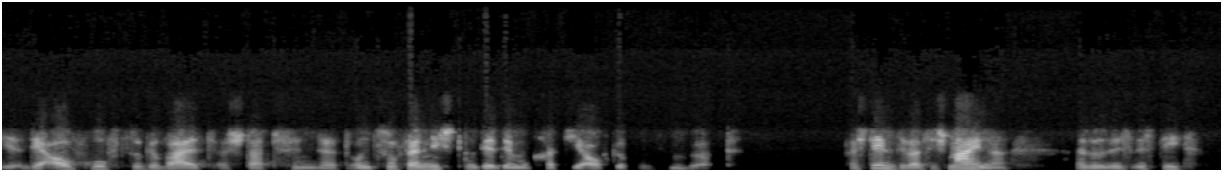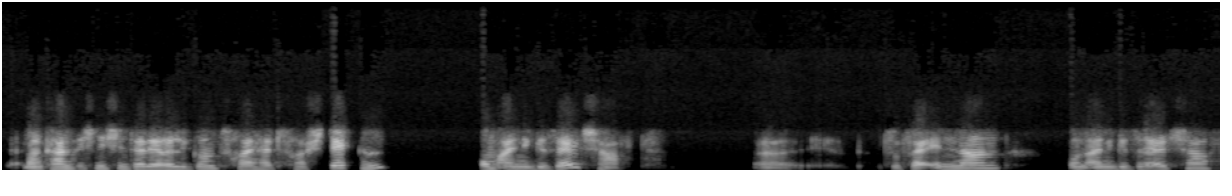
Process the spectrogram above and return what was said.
der Aufruf zur Gewalt stattfindet und zur Vernichtung der Demokratie aufgerufen wird. Verstehen Sie, was ich meine? Also das ist die, man kann sich nicht hinter der Religionsfreiheit verstecken, um eine Gesellschaft äh, zu verändern und eine Gesellschaft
